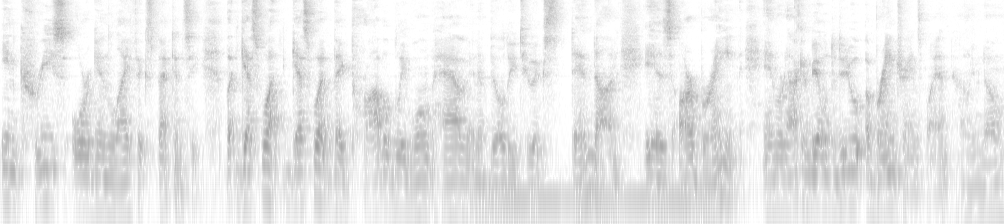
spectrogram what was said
increase organ life expectancy. But guess what? Guess what they probably won't have an ability to extend on is our brain. And we're not going to be able to do a brain transplant. I don't even know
